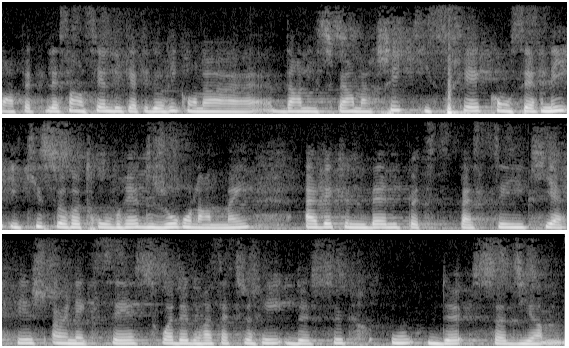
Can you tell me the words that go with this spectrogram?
en fait l'essentiel des catégories qu'on a dans les supermarchés qui seraient concernées et qui se retrouveraient du jour au lendemain avec une belle petite pastille qui affiche un excès soit de gras saturé, de sucre ou de sodium.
